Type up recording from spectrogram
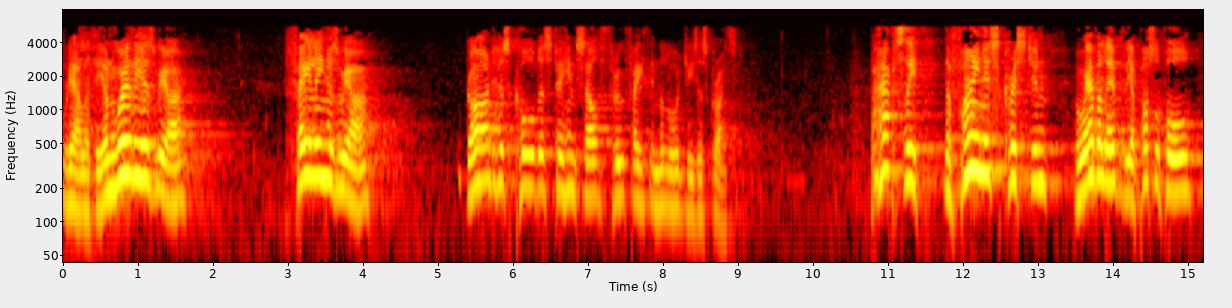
reality. Unworthy as we are, failing as we are, God has called us to Himself through faith in the Lord Jesus Christ. Perhaps the, the finest Christian who ever lived, the Apostle Paul,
